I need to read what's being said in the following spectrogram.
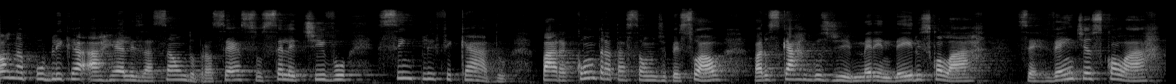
torna pública a realização do processo seletivo simplificado para contratação de pessoal para os cargos de merendeiro escolar, servente escolar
